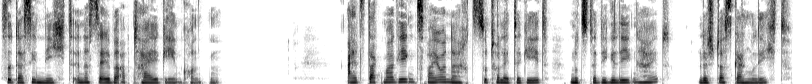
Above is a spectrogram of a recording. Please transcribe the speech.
sodass sie nicht in dasselbe Abteil gehen konnten. Als Dagmar gegen zwei Uhr nachts zur Toilette geht, nutzt er die Gelegenheit, löscht das Ganglicht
